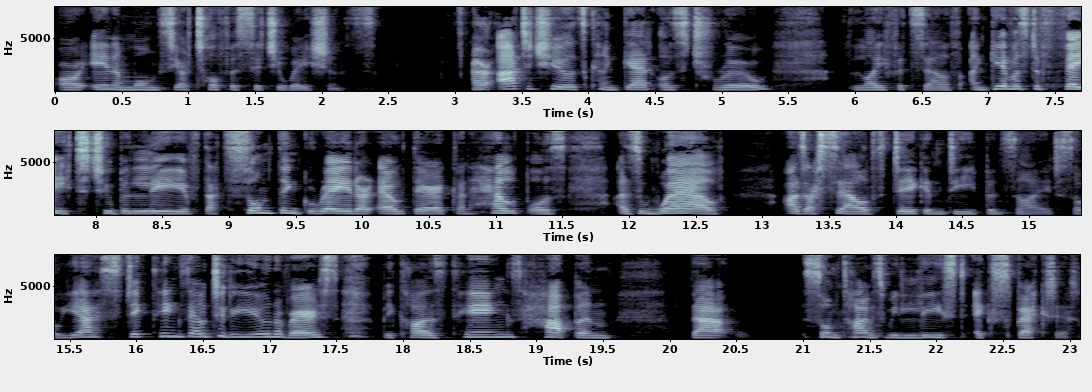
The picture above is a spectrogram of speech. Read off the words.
or in amongst your toughest situations. Our attitudes can get us through life itself and give us the faith to believe that something greater out there can help us as well as ourselves digging deep inside. So, yes, stick things out to the universe because things happen that sometimes we least expect it.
